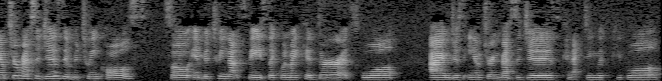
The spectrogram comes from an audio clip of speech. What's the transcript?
answer messages in between calls. So in between that space, like when my kids are at school, I'm just answering messages, connecting with people.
